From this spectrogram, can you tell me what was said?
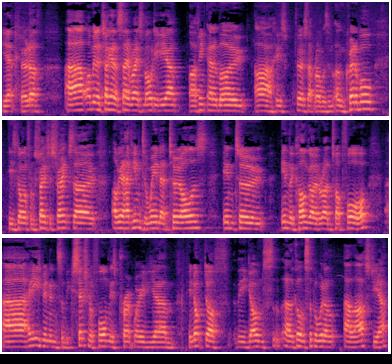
Yeah, fair enough. Uh, I'm going to chuck out the same race multi here. I think Anamoe, ah, his first up run was incredible. He's gone from strength to strength, so I'm going to have him to win at two dollars into in the Congo to run top four. Uh, he's been in some exceptional form this prep, where he um, he knocked off the golden uh, golden slipper winner uh, last year,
